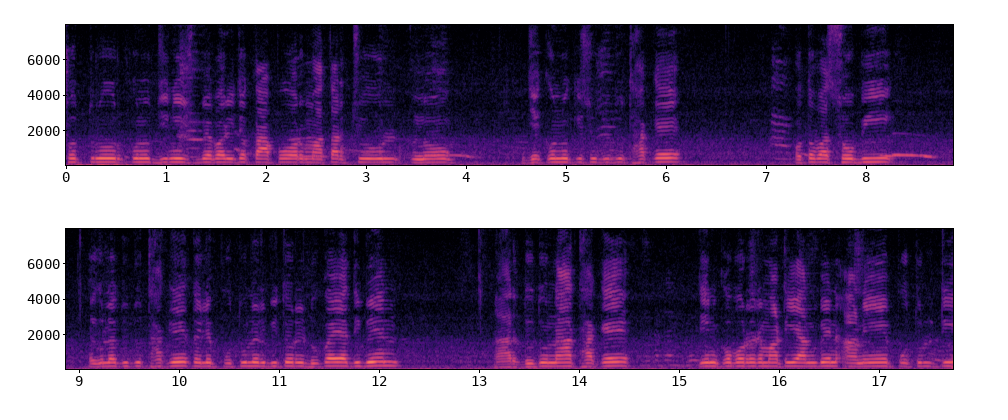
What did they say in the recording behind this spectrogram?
শত্রুর কোনো জিনিস, ব্যবহৃত কাপড়, মাথার চুল, নখ যে কোনো কিছু যদি থাকে অথবা ছবি, এগুলো যদি থাকে, তাহলে পুতুলের ভিতরে ঢুকাইয়া দিবেন। আর দুধু না থাকে, তিন কবরের মাটি আনবেন, আনে পুতুলটি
